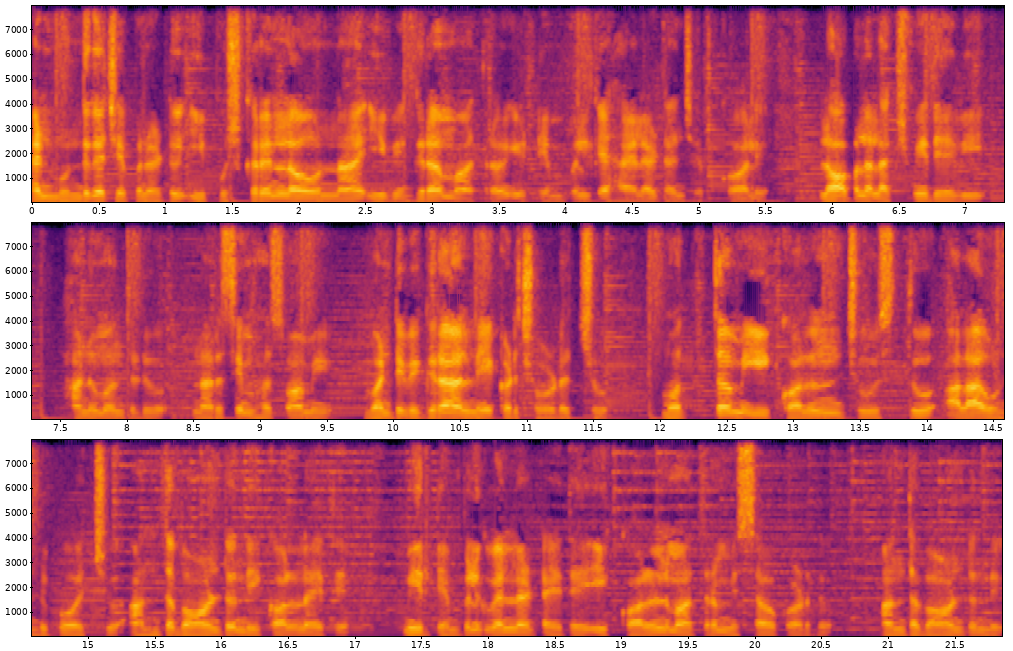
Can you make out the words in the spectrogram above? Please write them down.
అండ్ ముందుగా చెప్పినట్టు ఈ పుష్కరంలో ఉన్న ఈ విగ్రహం మాత్రం ఈ టెంపుల్కే హైలైట్ అని చెప్పుకోవాలి. లోపల లక్ష్మీదేవి హనుమంతుడు నరసింహస్వామి వంటి విగ్రహాలని ఇక్కడ చూడొచ్చు. మొత్తం ఈ కొలను చూస్తూ అలా ఉండిపోవచ్చు. అంత బాగుంటుంది ఈ కొలను అయితే మీరు టెంపుల్కి వెళ్ళినట్టయితే ఈ కొలను మాత్రం మిస్ అవ్వకూడదు. అంత బాగుంటుంది.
